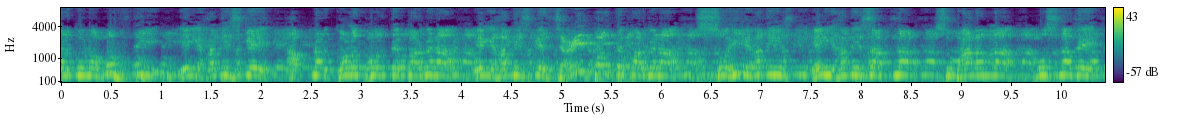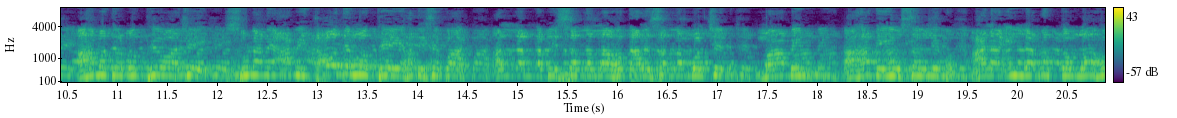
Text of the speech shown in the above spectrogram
দুনিয়ার কোন মুফতি এই হাদিসকে আপনার গলত বলতে পারবে না, এই হাদিসকে জাইদ বলতে পারবে না। সহি হাদিস, এই হাদিস আপনার, সুবহানাল্লাহ, মুসনাদে আহমদের মধ্যেও আছে, সুনানে আবি দাউদের মধ্যে এই হাদিসে পাক। আল্লাহর নবী সাল্লাল্লাহু তাআলা সাল্লাম বলছেন, মা মিন আহাদে ইউসাল্লিম আলা ইল্লা রাদ্দাল্লাহু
